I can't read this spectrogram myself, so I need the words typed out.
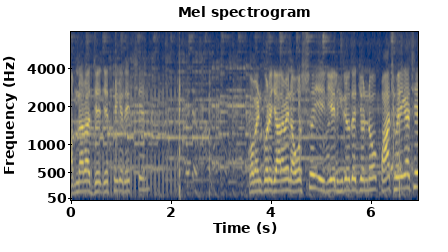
আপনারা যে যে থেকে দেখছেন কমেন্ট করে জানাবেন। অবশ্যই এই রিয়েল হিরোদের জন্য পাঁচ হয়ে গেছে।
